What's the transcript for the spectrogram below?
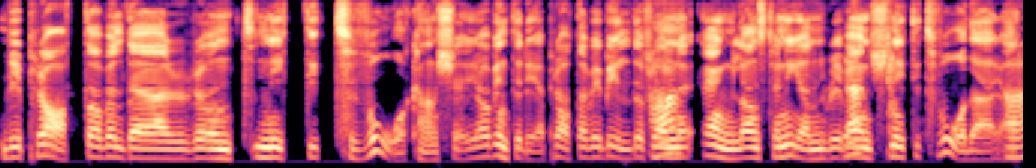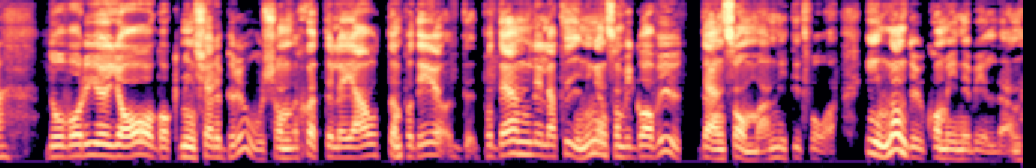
vi pratar väl där runt 92 kanske. Gör vi inte det? Pratar vi bilder från Ja. Englands turnén Revenge 92 där? Ja. Då var det ju jag och min kära bror som skötte layouten på, det, på den lilla tidningen som vi gav ut den sommaren 92, innan du kom in i bilden.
